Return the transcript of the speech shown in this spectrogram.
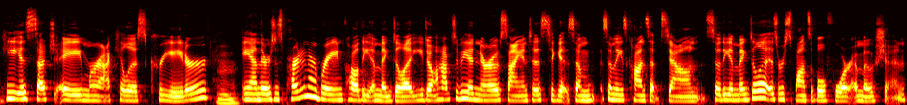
He is such a miraculous creator, hmm. and there's this part in our brain called the amygdala. You don't have to be a neuroscientist to get some some of these concepts down. So the amygdala is responsible for emotion.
